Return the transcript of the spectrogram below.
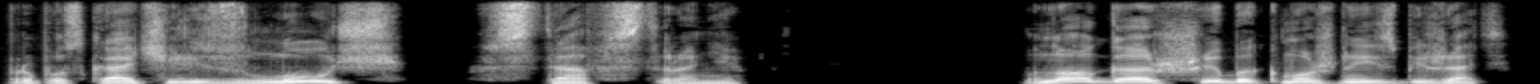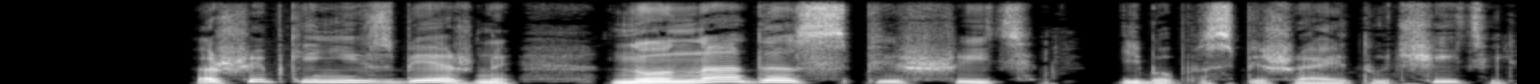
пропускать через луч, встав в стороне. Много ошибок можно избежать. Ошибки неизбежны, но надо спешить, ибо поспешает учитель,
